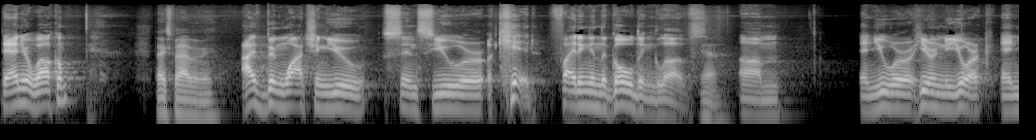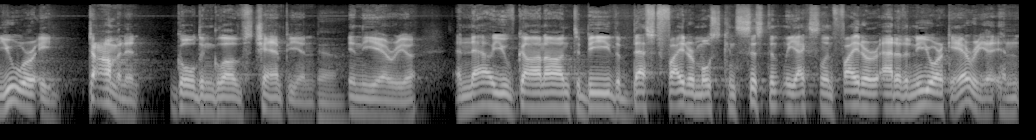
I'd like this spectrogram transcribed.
Daniel, welcome. Thanks for having me. I've been watching you since you were a kid fighting in the Golden Gloves. Yeah. Um, and you were here in New York, and you were a dominant Golden Gloves champion Yeah. in the area. And now you've gone on to be the best fighter, most consistently excellent fighter out of the New York area in,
